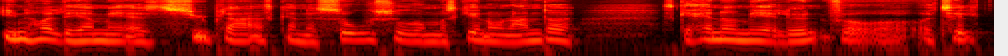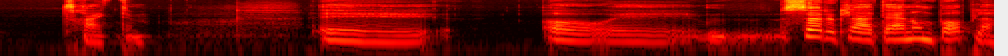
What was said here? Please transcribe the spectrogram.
indhold det her med, at sygeplejerskerne, SOSU og måske nogle andre skal have noget mere løn for at, at tiltrække dem. Øh, Og øh, så er det klart, at der er nogle bobler,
